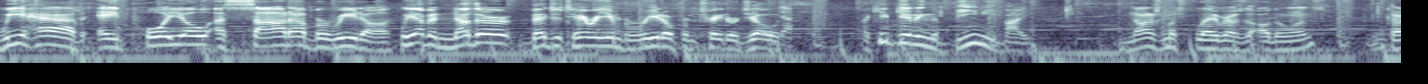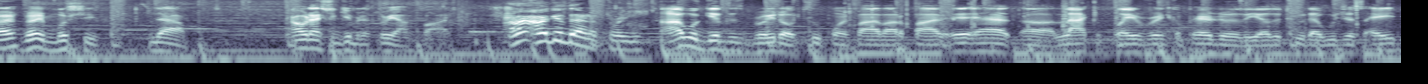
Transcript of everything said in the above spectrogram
we have a pollo asada burrito. We have another vegetarian burrito from Trader Joe's. I keep getting the beanie bite. Not as much flavor as the other ones. Okay. Very mushy. Yeah. I would actually give it a 3 out of 5. I, I give that a three. I would give this burrito a 2.5 out of 5. It had uh, lack of flavoring compared to the other two that we just ate.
